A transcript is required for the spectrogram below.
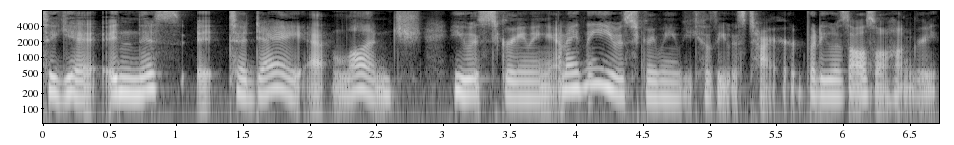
to get in this today at lunch he was screaming and i think he was screaming because he was tired but he was also hungry.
